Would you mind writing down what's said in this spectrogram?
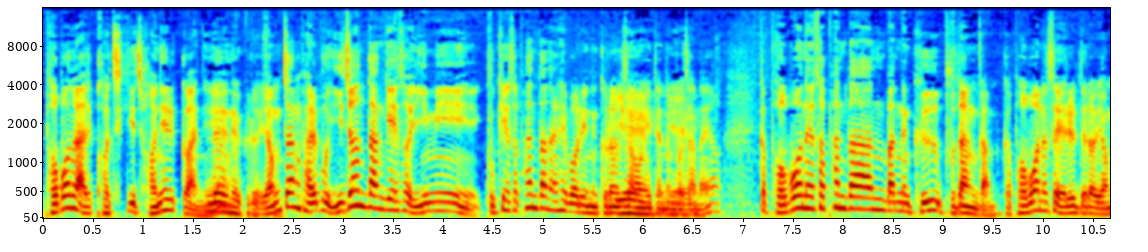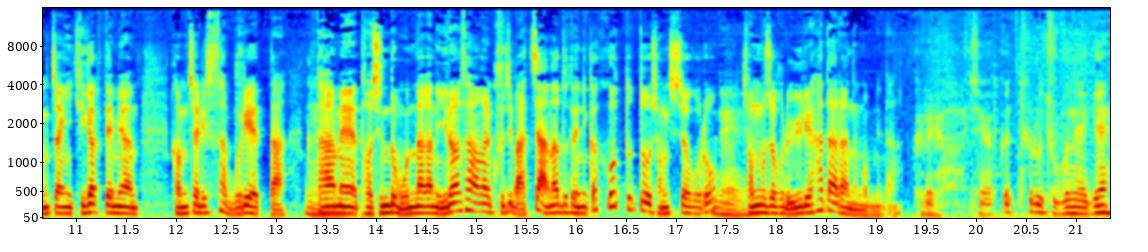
법원을 아직 거치기 전일 거 아니에요. 네네, 그렇죠. 영장 발부 이전 단계에서 이미 국회에서 판단을 해버리는 그런 예, 상황이 되는 예. 거잖아요. 그러니까 법원에서 판단받는 그 부담감, 그러니까 법원에서 예를 들어 영장이 기각되면 검찰이 수사 무리했다. 그 다음에 음. 더 진도 못 나가는 이런 상황을 굳이 맞지 않아도 되니까 그것도 또 정치적으로 네. 정무적으로 유리하다라는 겁니다. 그래요. 제가 끝으로 두 분에게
